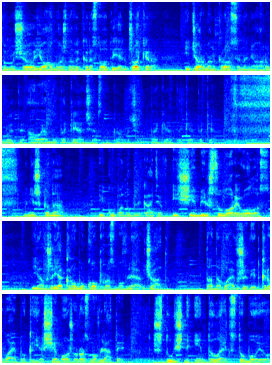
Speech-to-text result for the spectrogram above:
тому що його можна використовувати як джокера і Джорман кроси на нього робити. Але ну таке, чесно кажучи, таке, таке, таке. Мені шкода. І купа дублікатів, і ще більш суворий голос. Я вже як робокоп розмовляю, чат. Та давай вже відкривай, поки я ще можу розмовляти. Штучний інтелект з тобою.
